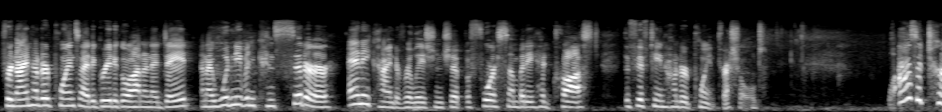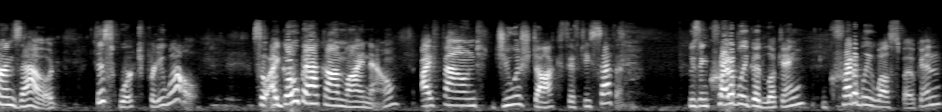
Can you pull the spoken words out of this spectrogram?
For 900 points, I'd agree to go out on a date, and I wouldn't even consider any kind of relationship before somebody had crossed the 1500 point threshold. Well, as it turns out, this worked pretty well. So I go back online now. I found Jewish Doc 57, who's incredibly good looking, incredibly well spoken.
